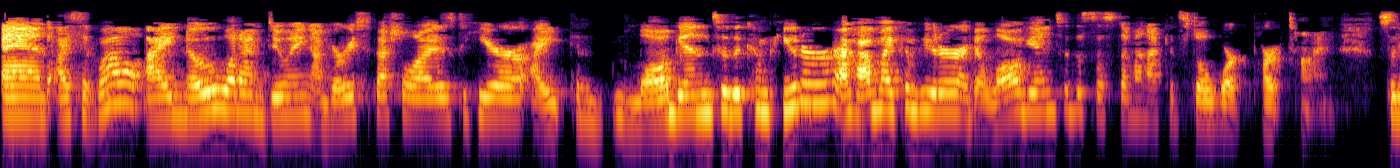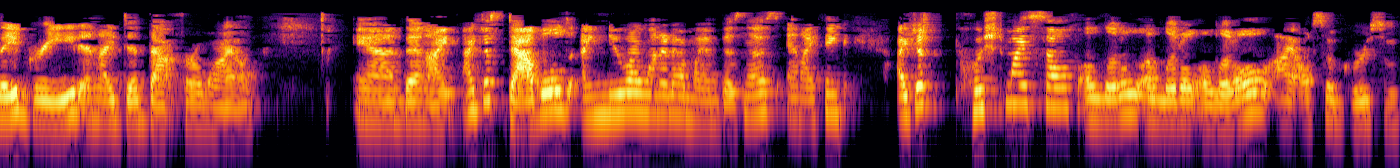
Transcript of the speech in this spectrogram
And I said, well, I know what I'm doing. I'm very specialized here. I can log into the computer. I have my computer. I can log into the system and I can still work part time. So they agreed and I did that for a while. And then I, I just dabbled. I knew I wanted to have my own business and I think I just pushed myself a little, a little, a little. I also grew some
